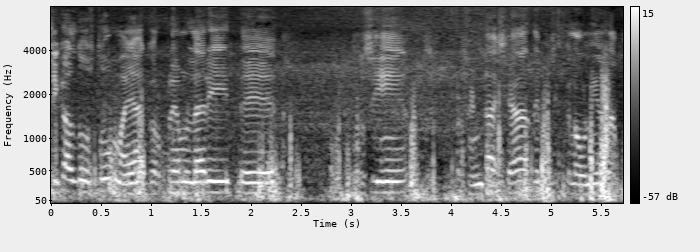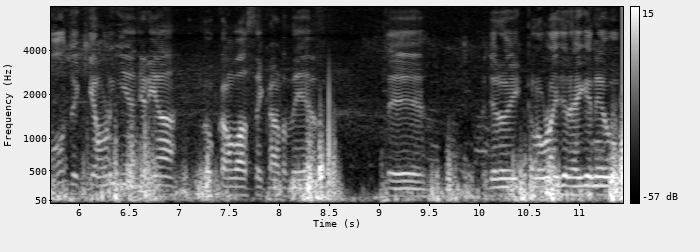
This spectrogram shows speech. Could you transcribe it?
ਸ਼੍ਰੀ ਅਕਾਲ ਦੋਸਤੋ, ਮੈਂ ਆ ਗੁਰਪ੍ਰੇਮ ਲਹਿਰੀ ਤੇ ਤੁਸੀਂ ਬਠਿੰਡਾ ਸ਼ਹਿਰ ਦੇ ਵਿੱਚ ਕਲੋਨੀਆਂ ਤਾਂ ਬਹੁਤ ਦੇਖੀਆਂ ਹੋਣਗੀਆਂ, ਜਿਹੜੀਆਂ ਲੋਕਾਂ ਵਾਸਤੇ ਕੱਢਦੇ ਆ। ਤੇ ਜਦੋਂ ਇਹ ਜਿਹੜੇ ਹੈਗੇ ਨੇ, ਉਹ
